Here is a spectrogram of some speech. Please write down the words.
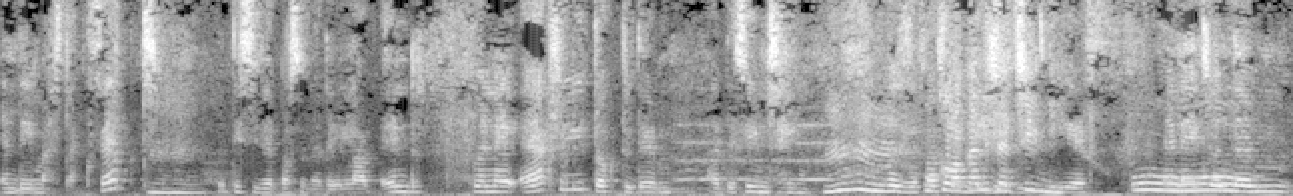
and they must accept mm-hmm. that this is a person that I love. And when I, actually talked to them at the same time, it was the first time I did it? Yes. And I told them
